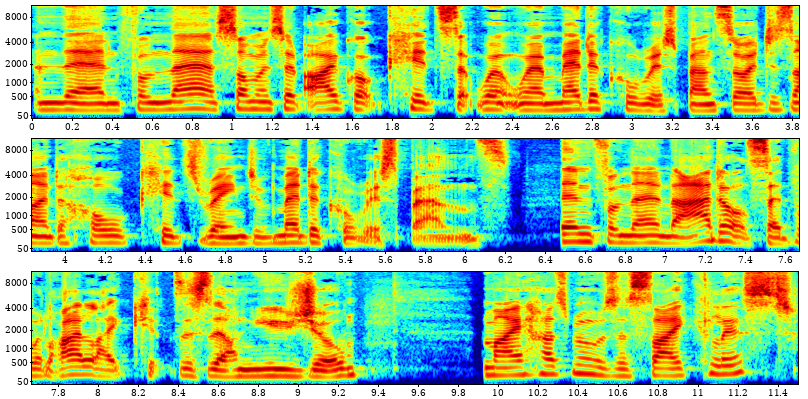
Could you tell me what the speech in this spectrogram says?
And then from there, someone said, I've got kids that won't wear medical wristbands. So I designed a whole kids range of medical wristbands. Then from there, an adult said, Well, I like it. This is unusual. My husband was a cyclist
